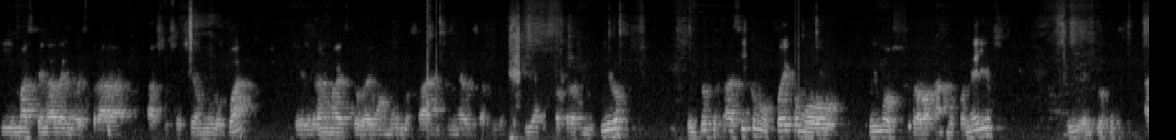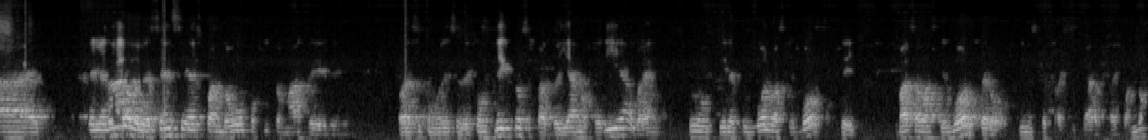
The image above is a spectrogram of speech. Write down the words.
y más que nada en nuestra asociación Juan. El gran maestro de Mun nos ha enseñado esa filosofía, nos ha transmitido. Entonces, así como fue como fuimos trabajando con ellos, ¿sí? entonces, en la edad de adolescencia es cuando hubo un poquito más de, ahora sí como dice, de conflictos, cuando ya no quería, bueno, tú quieres fútbol, básquetbol, sí, vas a básquetbol, pero tienes que practicar taekwondo.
